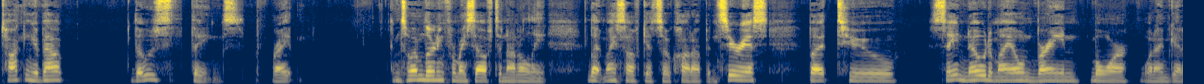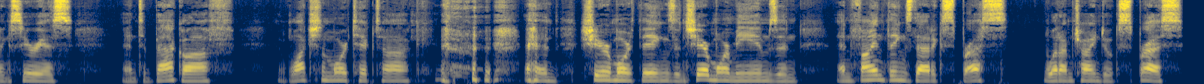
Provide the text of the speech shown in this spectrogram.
talking about those things, right? And so I'm learning for myself to not only let myself get so caught up in serious, but to say no to my own brain more when I'm getting serious and to back off and watch some more TikTok and share more things and share more memes and and find things that express what I'm trying to express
